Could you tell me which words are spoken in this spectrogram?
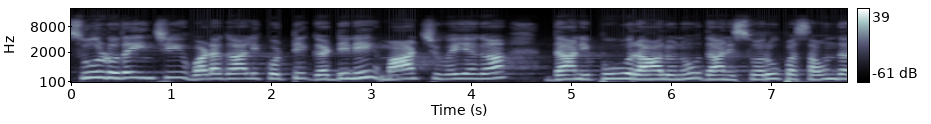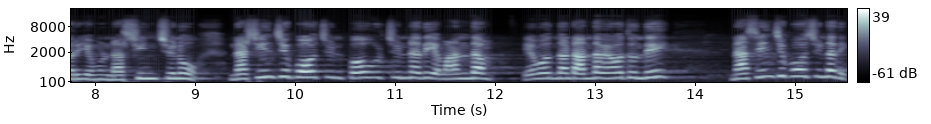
సూర్యుడు ఉదయించి వడగాలి కొట్టి గడ్డిని మార్చివేయగా దాని పువ్వు రాలును దాని స్వరూప సౌందర్యము నశించును. నశించిపోచు పోచున్నది అందం ఏమవుతుందంటే అందం ఏమవుతుంది? నశించిపోచున్నది.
